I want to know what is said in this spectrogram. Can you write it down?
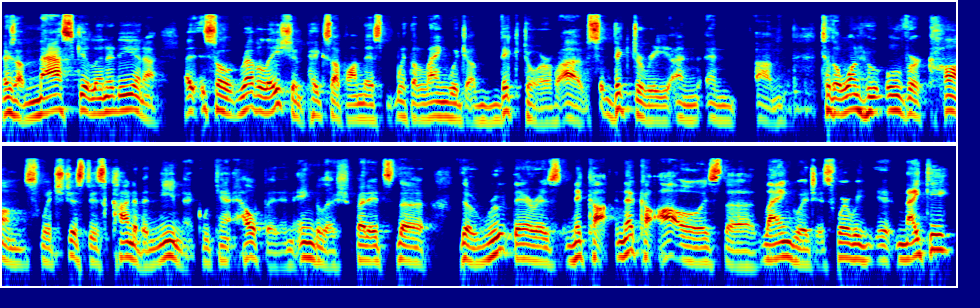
There's a masculinity and a so Revelation picks up on this with the language of victor, uh, victory, and and um, to the one who overcomes, which just is kind of anemic. We can't help it in English, but it's the the root there is nika nikaao is the language. It's where we it, Nike.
